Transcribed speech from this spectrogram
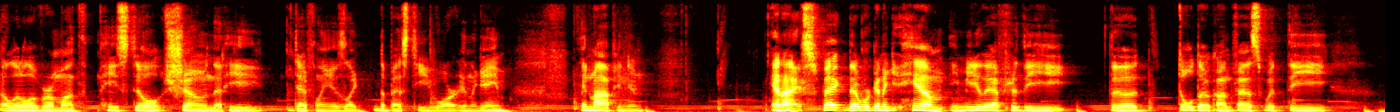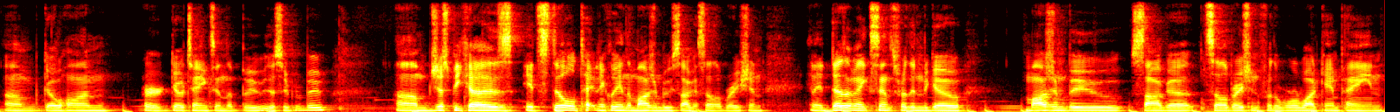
a little over a month, he's still shown that he definitely is like the best TUR in the game, in my opinion. And I expect that we're gonna get him immediately after the the Dual Dokkan Fest with the um, Gohan or Gotenks in the Buu, the Super Buu. Um, just because it's still technically in the Majin Buu Saga celebration, and it doesn't make sense for them to go Majin Buu Saga celebration for the worldwide campaign,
